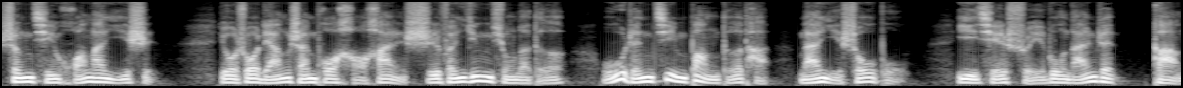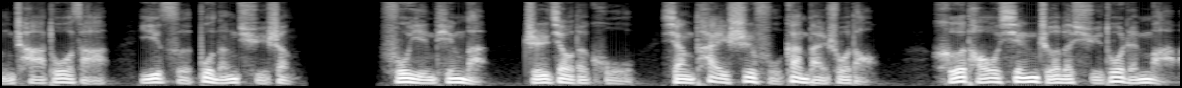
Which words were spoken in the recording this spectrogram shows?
生擒黄安一事。又说梁山坡好汉十分英雄了得，无人进棒得他，难以收捕。一且水路难任，港差多杂，以此不能取胜。府尹听了，只叫得苦，向太师府干办说道：“何桃先折了许多人马，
